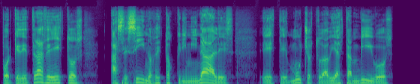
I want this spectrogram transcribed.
porque detrás de estos asesinos, de estos criminales, este, muchos todavía están vivos,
